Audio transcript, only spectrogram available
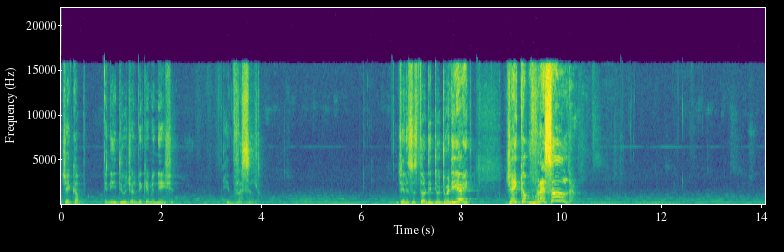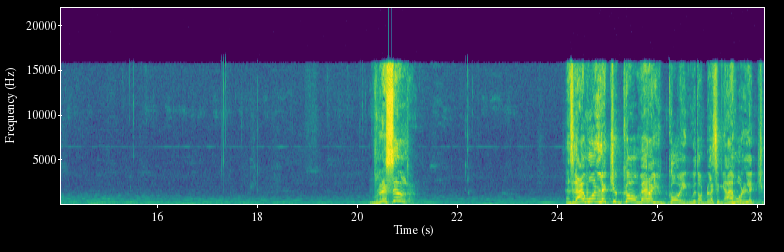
Jacob, an individual, became a nation. He wrestled. Genesis 32 28. Jacob wrestled. Wrestled. And said, I won't let you go. Where are you going without blessing me? I won't let you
